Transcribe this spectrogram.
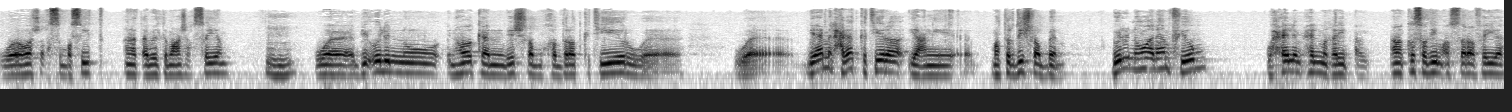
وهو شخص بسيط. أنا اتقابلت معاه شخصيا. وبيقول إنه إن هو كان بيشرب مخدرات كتير و وبيعمل حاجات كتيرة يعني ما ترضيش ربنا. بيقول إن هو نام في يوم وحلم حلم غريب قوي. أنا القصة دي مأثرة فيا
